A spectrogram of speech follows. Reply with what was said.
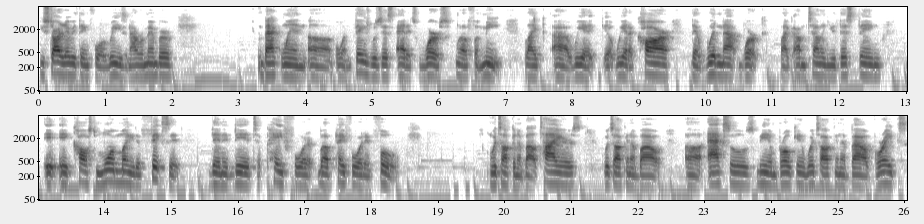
you started everything for a reason. I remember back when uh, when things was just at its worst uh, for me. Like uh, we had we had a car that would not work. Like I'm telling you, this thing it, it cost more money to fix it than it did to pay for it. Well, pay for it in full. We're talking about tires. We're talking about uh, axles being broken. We're talking about brakes.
